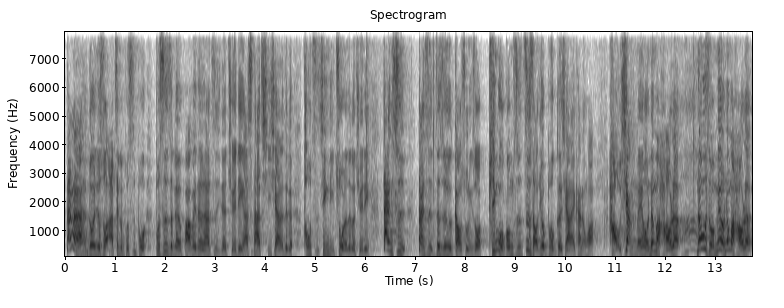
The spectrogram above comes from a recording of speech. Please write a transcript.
当然，很多人就说啊，这个不是波，不是这个巴菲特他自己的决定啊，是他旗下的这个投资经理做了这个决定。但是，但是，这就是告诉你说，苹果公司至少就波克下来看的话。好像没有那么好了，那为什么没有那么好了？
